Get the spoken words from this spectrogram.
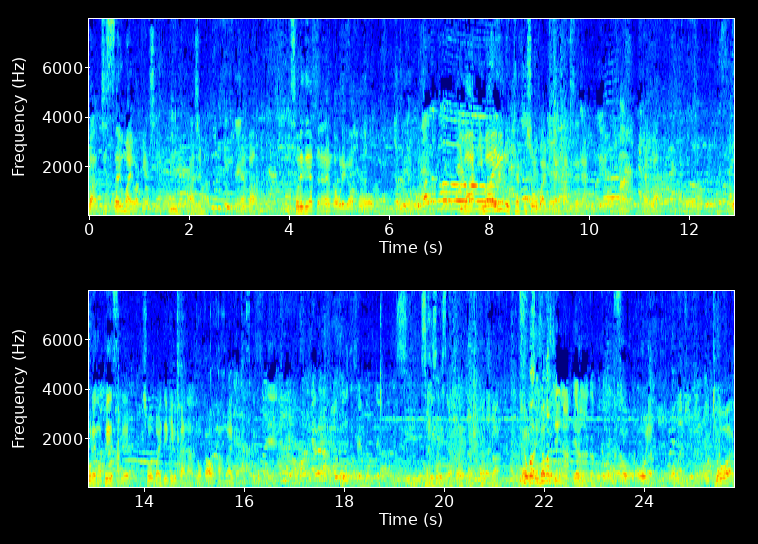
まあ実際うまいわけやし、味も。なんかそれでやったらなんか俺がこういわいわゆる客商売みたいな感じじゃなくて、なんか俺のペースで商売できるかなとかを考えたんですけども、大津専門店。そうそうそう。忙忙しい。なやらなあかんこと。がそう多い。今日は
